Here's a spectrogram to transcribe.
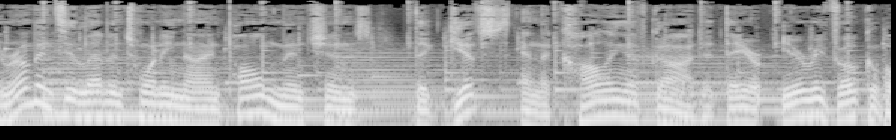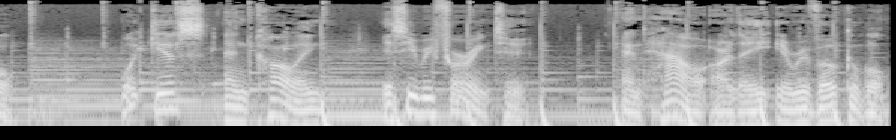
In Romans 11:29, Paul mentions the gifts and the calling of God that they are irrevocable. What gifts and calling is he referring to? And how are they irrevocable?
